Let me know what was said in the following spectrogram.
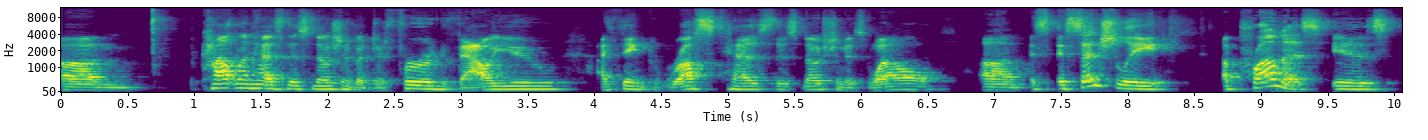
um, Kotlin has this notion of a deferred value. I think Rust has this notion as well. Um, essentially, a promise is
